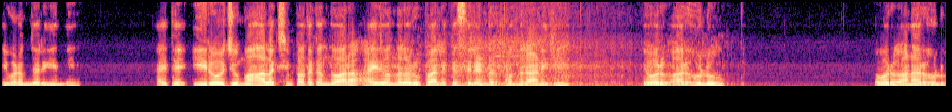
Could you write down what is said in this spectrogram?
ఇవ్వడం జరిగింది. అయితే ఈరోజు మహాలక్ష్మి పథకం ద్వారా ఐదు వందల రూపాయలకి సిలిండర్ పొందడానికి ఎవరు అర్హులు ఎవరు అనర్హులు?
